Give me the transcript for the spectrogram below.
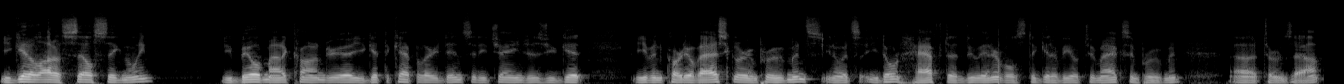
You get a lot of cell signaling, you build mitochondria, you get the capillary density changes, you get even cardiovascular improvements. You know, it's you don't have to do intervals to get a VO2 max improvement. Uh, turns out,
